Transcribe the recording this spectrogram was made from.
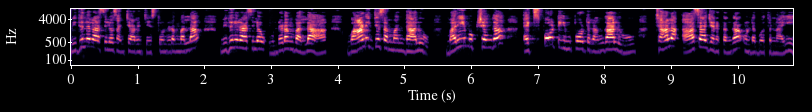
మిథున రాశిలో సంచారం చేస్తుండడం వల్ల మిథున రాశిలో ఉండడం వల్ల వాణిజ్య సంబంధాలు మరీ ముఖ్యంగా ఎక్స్పోర్ట్ ఇంపోర్ట్ రంగాలు చాలా ఆశాజనకంగా ఉండబోతున్నాయి.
